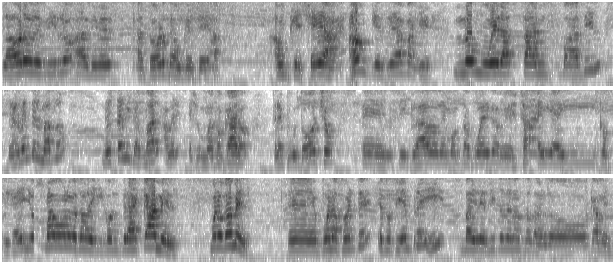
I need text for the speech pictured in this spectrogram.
la horda de birro al nivel 14, aunque sea, aunque sea, aunque sea, para que no muera tan fácil. Realmente el mazo no está ni tan mal, a ver, es un mazo caro, 3.8, el ciclado de Montapuerca, que está ahí, ahí complicadillo. Vamos a lo que está aquí, contra Camel. Bueno, Camel, eh, buena suerte, eso siempre. Y bailecito de lanzadardo, Camel.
